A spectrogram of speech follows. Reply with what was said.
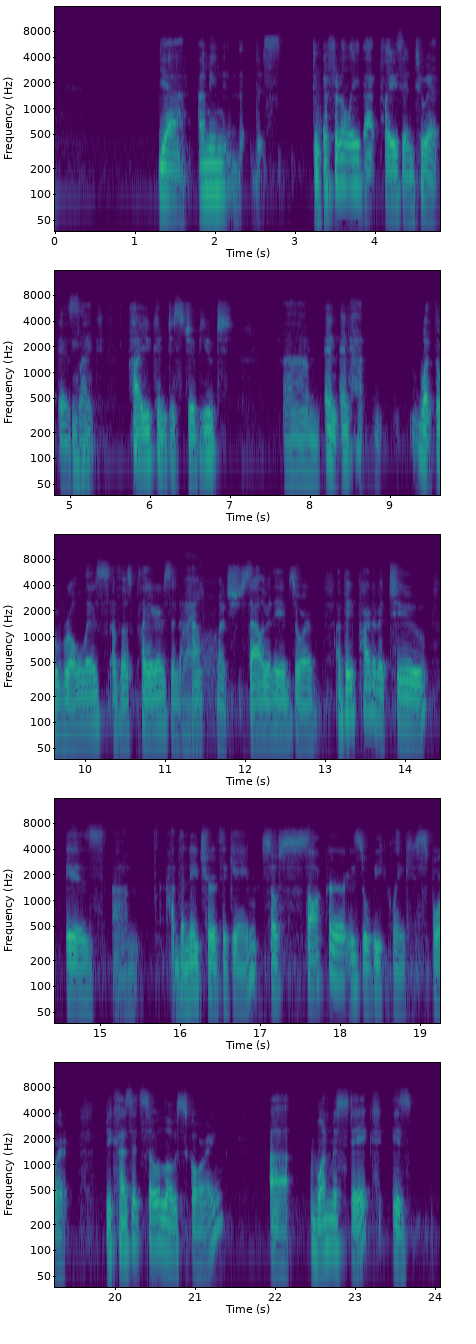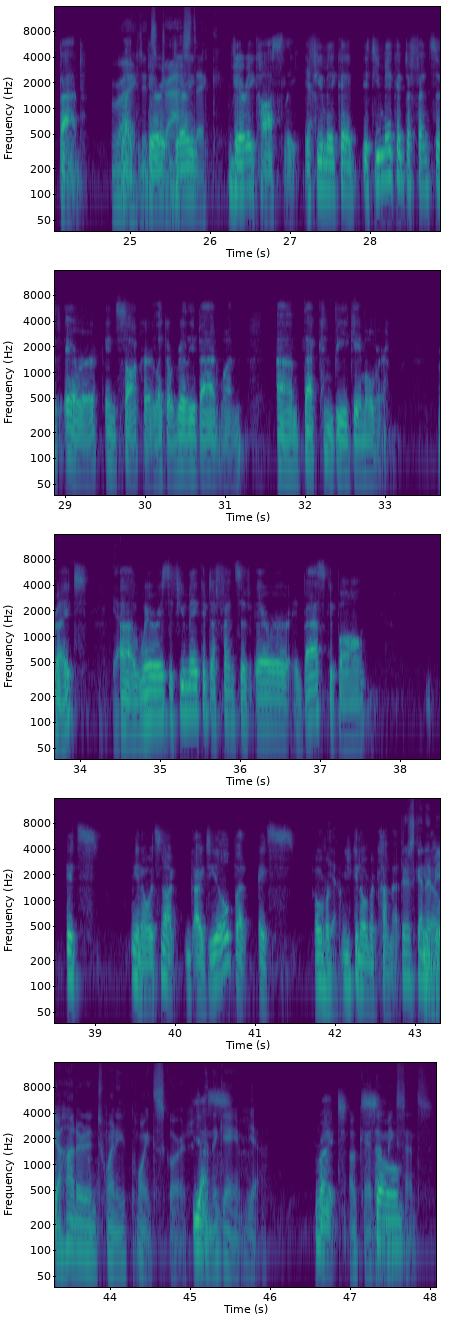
Yeah, I mean, this, definitely that plays into it is Mm-hmm. like how you can distribute, um, and and how, what the role is of those players and how much salary they absorb. A big part of it too is um, the nature of the game. So soccer is a weak link sport because it's so low scoring. Uh, one mistake is bad. Right, it's drastic. Very, very costly. If you make a if you make a defensive error in soccer, like a really bad one, um, that can be game over, right? Yeah. Uh, whereas if you make a defensive error in basketball, it's you know it's not ideal, but it's over. Yeah. You can overcome it. There's going to you be know? 120 points scored Yes. in the game. Yeah. right. Okay, So, that makes sense.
